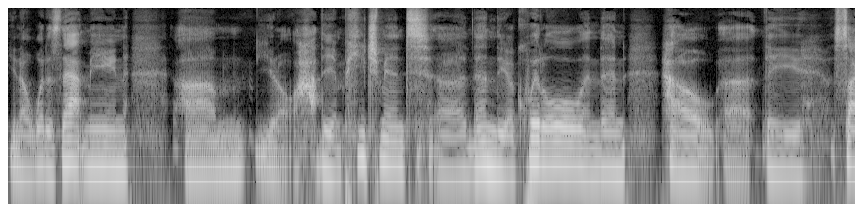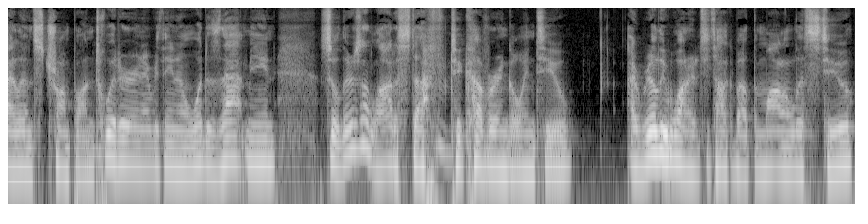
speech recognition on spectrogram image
you know what does that mean? Um, you know the impeachment, uh, then the acquittal, and then how uh, they silenced Trump on Twitter and everything. And what does that mean? So there's a lot of stuff to cover and go into. I really wanted to talk about the monoliths too.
